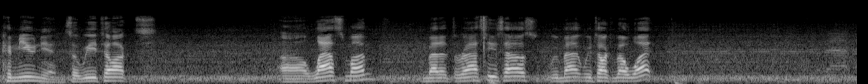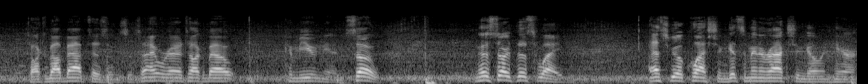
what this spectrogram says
communion. So we talked uh, last month, we met at the Rassi's house. We met and we talked about what? Talked about baptism. So tonight we're gonna talk about communion. So I'm gonna start this way ask you a question, get some interaction going here.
